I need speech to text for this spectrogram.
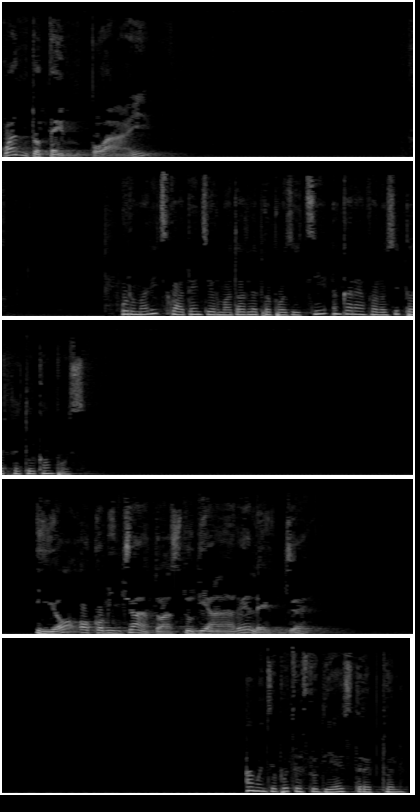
Quanto tempo hai? Urmăriți cu atenție următoarele propoziții în care am folosit perfectul compus. Io ho cominciato a studiare legge. Am început să studiez dreptul.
